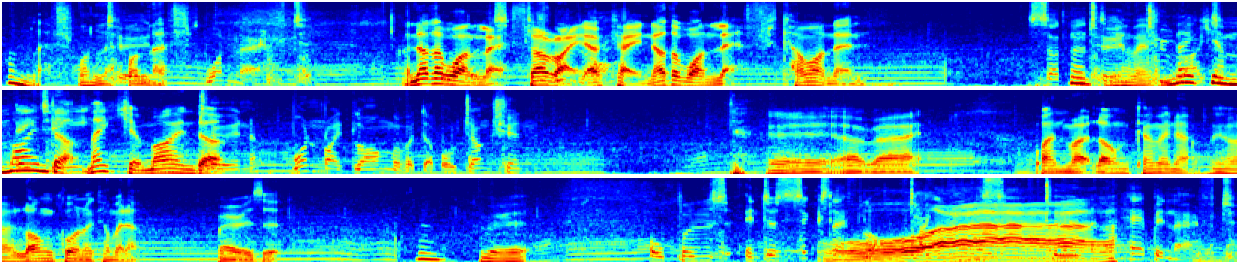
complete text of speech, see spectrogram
One left, one left, Turn one left. One left. Another one left. Alright, okay, another one left. Come on then. Sudden Bloody turn. Make right, your mind 80. up. Make your mind up. One right long of a double junction. Yeah, all right. One right long coming up. We got a long corner coming up. Where is it? Where it? Opens into six left Oh, long. Ah. Turn hairpin left.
